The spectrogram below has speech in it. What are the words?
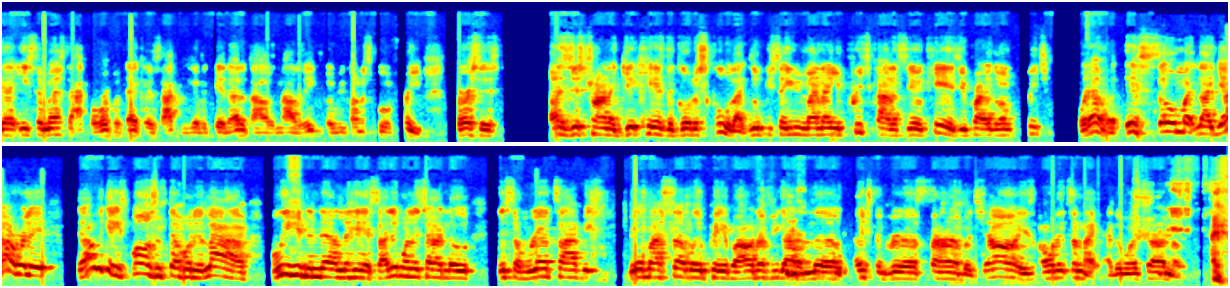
debt each semester? I can work with that because I can give a kid another thousand dollars. He can be going to school free. Versus us just trying to get kids to go to school. Like Luke, you say you might not even preach college to your kids. You probably gonna preach whatever. It's so much like y'all really y'all we get exposed and stuff on this live, but we hitting the nail on the head. So I just want to let y'all know there's some real topics. Me and my subway paper. I don't know if you got a little Instagram sign, but y'all is on it tonight. I just want y'all know.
